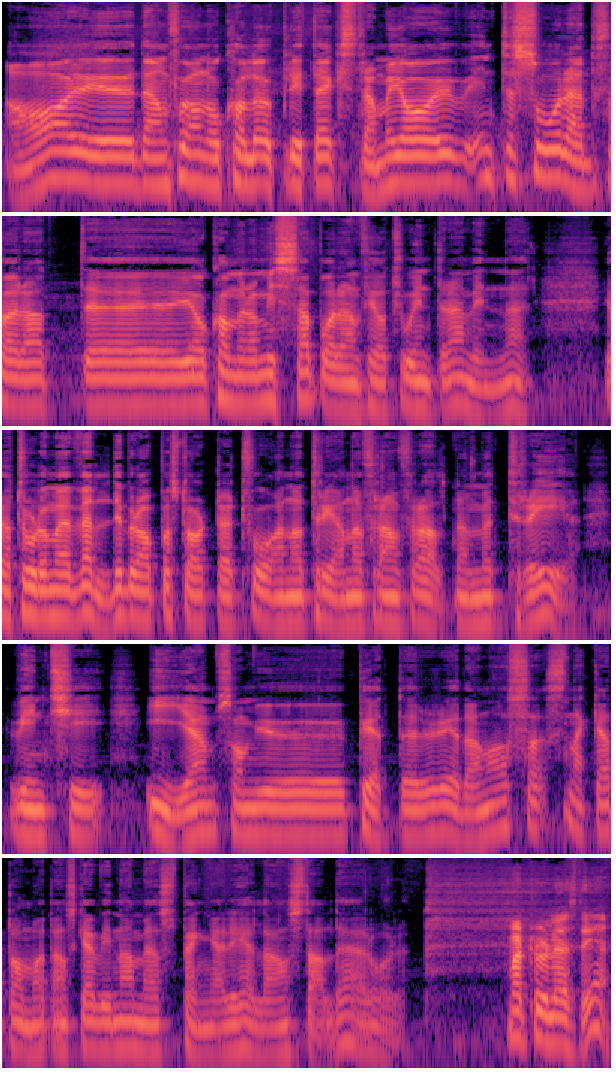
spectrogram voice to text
Ja, eh, den får jag nog kolla upp lite extra. Men jag är inte så rädd för att eh, jag kommer att missa på den, för jag tror inte den vinner. Jag tror de är väldigt bra på start där, tvåan och trean och framförallt nummer tre, Vinci IM, som ju Peter redan har snackat om att han ska vinna mest pengar i hela hans stall det här året. Var tror du läst det?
